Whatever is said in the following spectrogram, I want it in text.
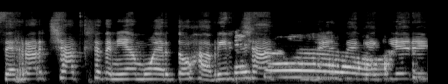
cerrar chats que tenía muertos, abrir chats con gente que quiere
